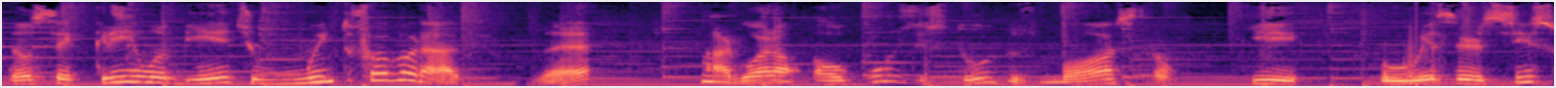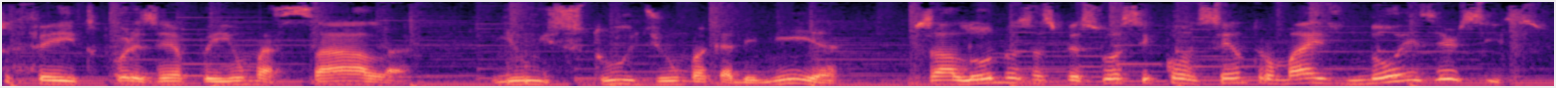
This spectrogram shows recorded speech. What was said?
Então você cria um ambiente muito favorável, né? Uhum. Agora, alguns estudos mostram que o exercício feito, por exemplo, em uma sala, em um estúdio, uma academia, os alunos, as pessoas se concentram mais no exercício.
